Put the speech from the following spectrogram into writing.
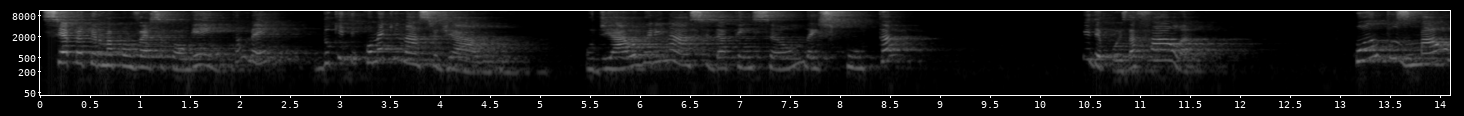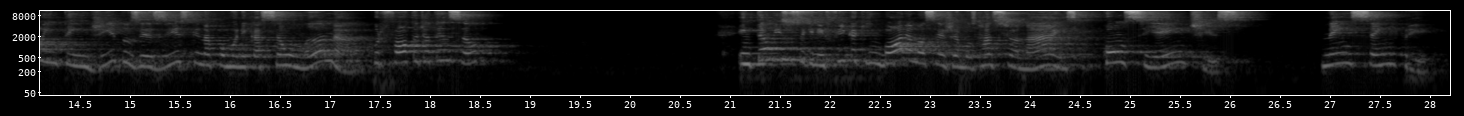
Se é para ter uma conversa com alguém, também. Do que, como é que nasce o diálogo? O diálogo ele nasce da atenção, da escuta e depois da fala. Quantos mal entendidos existem na comunicação humana por falta de atenção? Então, isso significa que, embora nós sejamos racionais, conscientes, nem sempre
